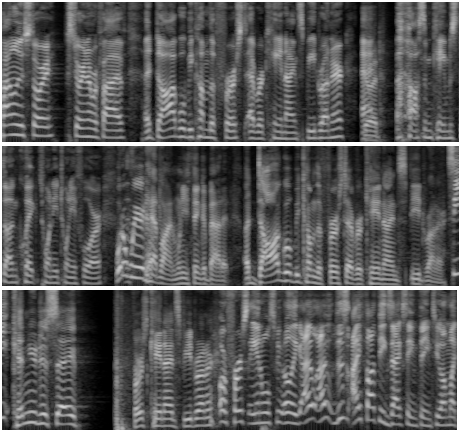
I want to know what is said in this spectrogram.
Final news story, story number five. A dog will become the first ever canine speedrunner at Good. Awesome Games Done Quick 2024. What a weird headline when you think about it. A dog will become the first ever canine speedrunner. See- can you just say first canine speedrunner? Or first animal speed. Or like I, I this I thought the exact same thing too. I'm like,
